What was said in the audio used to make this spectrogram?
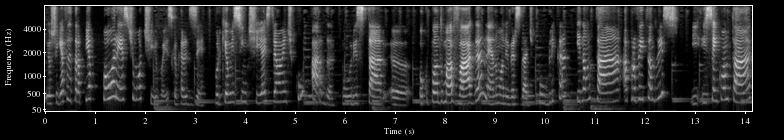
eu cheguei a fazer terapia por este motivo, é isso que eu quero dizer. Porque eu me sentia extremamente culpada por estar uh, ocupando uma vaga, né, numa universidade pública e não estar tá aproveitando isso. E, e, sem contar,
